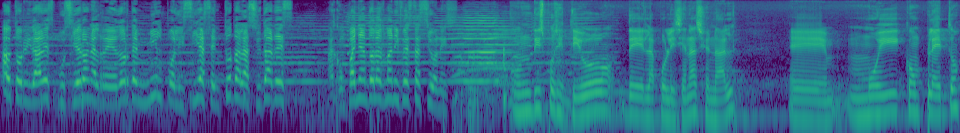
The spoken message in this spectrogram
autoridades pusieron alrededor de mil policías en todas las ciudades acompañando las manifestaciones. Un dispositivo de la Policía Nacional eh, muy completo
